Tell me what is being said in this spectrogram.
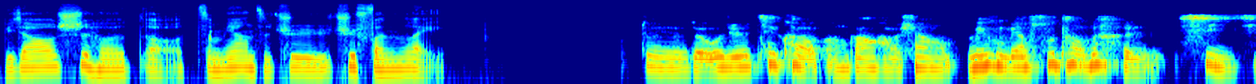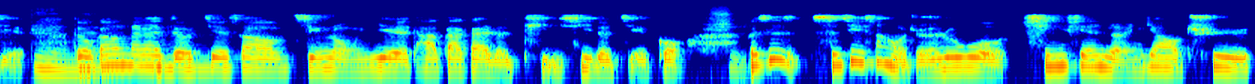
比较适合呃，怎么样子去去分类？对对对，我觉得这块我刚刚好像没有描述到的很细节。对我刚刚大概只有介绍金融业它大概的体系的结构，可是实际上我觉得，如果新鲜人要去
